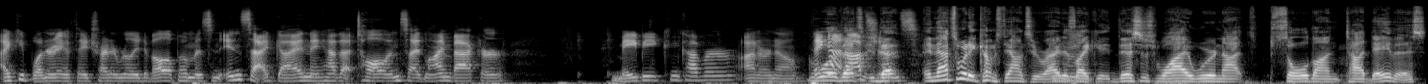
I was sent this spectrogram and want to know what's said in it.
I keep wondering if they try to really develop him as an inside guy and they have that tall inside linebacker maybe can cover. I don't know. They got options. Mm-hmm. That, and that's what it comes down to, right? Is like this is why we're not sold on Todd Davis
